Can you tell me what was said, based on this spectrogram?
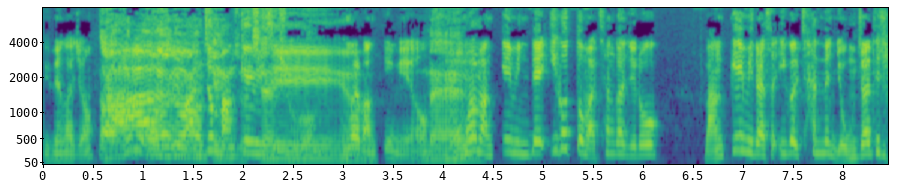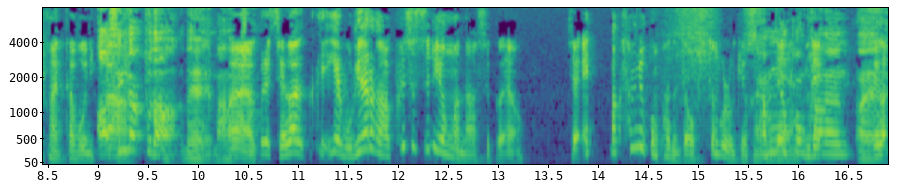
유명하죠. 아, 그건 그거 완전. 망게임이지. 정말 망게임이에요. 네. 정말 망게임인데 이것도 마찬가지로 망게임이라서 이걸 찾는 용자들이 많다 보니까 아, 생각보다, 네, 많았죠. 네, 그래서 제가 그- 이게 우리나라 가면 플스 3용만 나왔을 거예요. 제가 엑박 360 파는데 없었던 걸로 기억하는데 360 파는, 네. 제가-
